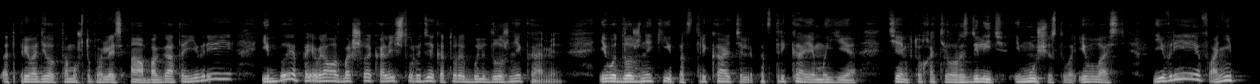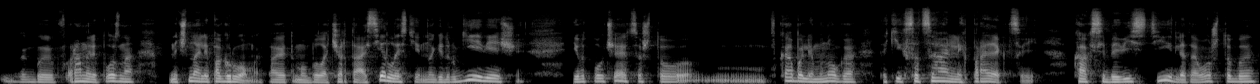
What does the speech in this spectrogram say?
это приводило к тому, что появлялись, а, богатые евреи, и, б, появлялось большое количество людей, которые были должниками. И вот должники, подстрекатели, подстрекаемые тем, кто хотел разделить имущество и власть евреев, они как бы рано или поздно начинали погромы, поэтому была черта оседлости и многие другие вещи. И вот получается, что в Кабале много таких социальных проекций, как себя вести для того, чтобы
